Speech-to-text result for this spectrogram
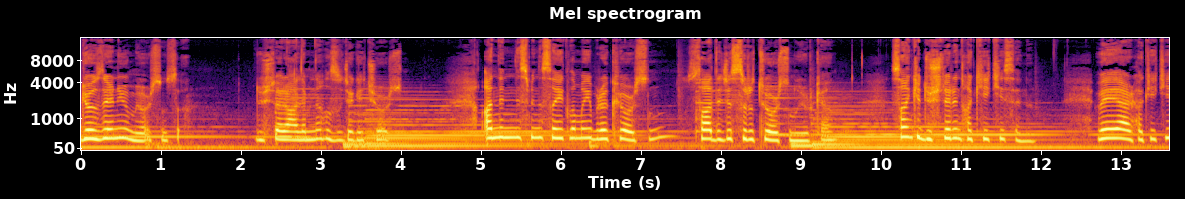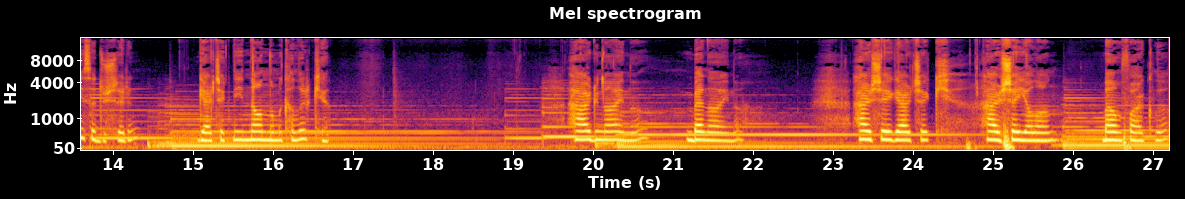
Gözlerini yumuyorsun sen. Düşler alemine hızlıca geçiyorsun. Annenin ismini sayıklamayı bırakıyorsun. Sadece sırıtıyorsun uyurken. Sanki düşlerin hakiki senin. Ve eğer hakiki ise düşlerin, gerçekliğin ne anlamı kalır ki? Her gün aynı, ben aynı. Her şey gerçek, her şey yalan, ben farklı,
